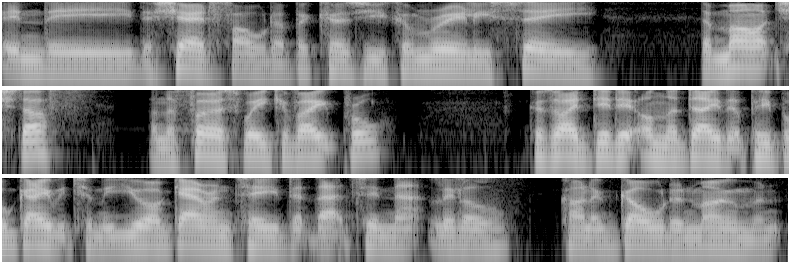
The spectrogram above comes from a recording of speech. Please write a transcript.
in the the shared folder because you can really see the March stuff and the first week of April because I did it on the day that people gave it to me. You are guaranteed that that's in that little kind of golden moment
